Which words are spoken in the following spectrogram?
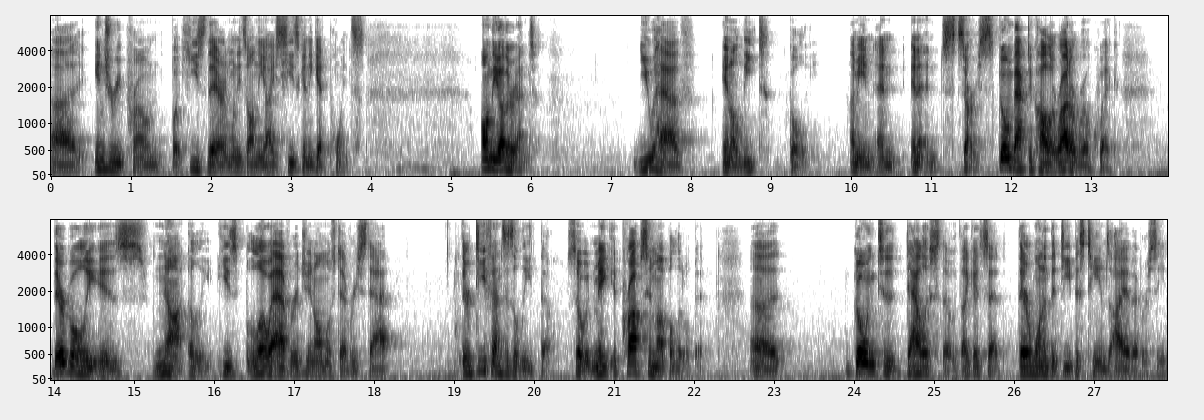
uh, injury prone, but he's there, and when he's on the ice, he's going to get points. On the other end, you have an elite goalie. I mean, and, and, and sorry, going back to Colorado real quick, their goalie is not elite. He's below average in almost every stat. Their defense is elite though, so it make it props him up a little bit. Uh, going to Dallas though, like I said, they're one of the deepest teams I have ever seen.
